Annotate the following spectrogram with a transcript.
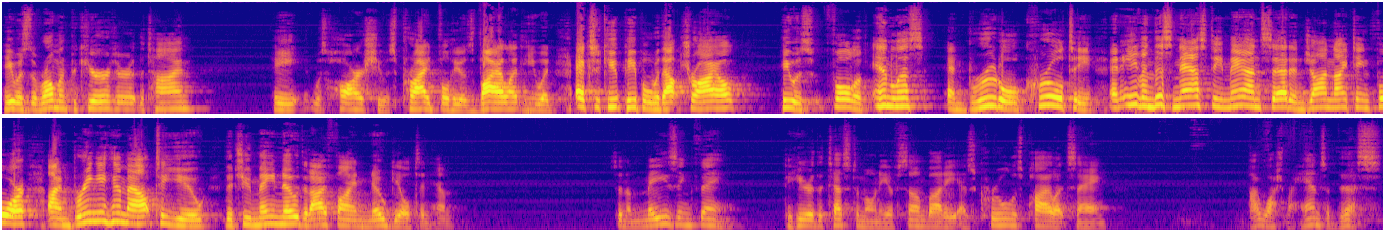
He was the Roman procurator at the time. He was harsh. He was prideful. He was violent. He would execute people without trial. He was full of endless and brutal cruelty. And even this nasty man said in John 19:4, "I'm bringing him out to you that you may know that I find no guilt in him." It's an amazing thing to hear the testimony of somebody as cruel as Pilate saying, I wash my hands of this.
